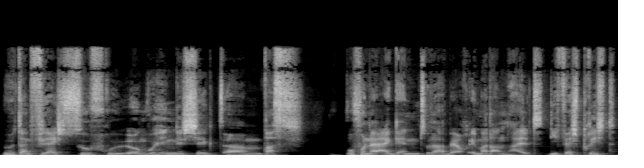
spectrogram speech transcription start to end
wird dann vielleicht zu früh irgendwo hingeschickt, ähm, was, wovon der Agent oder wer auch immer dann halt die verspricht,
